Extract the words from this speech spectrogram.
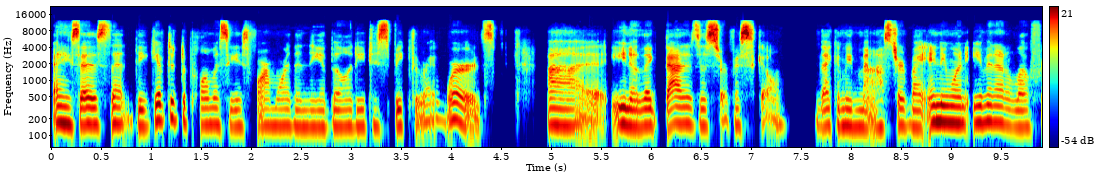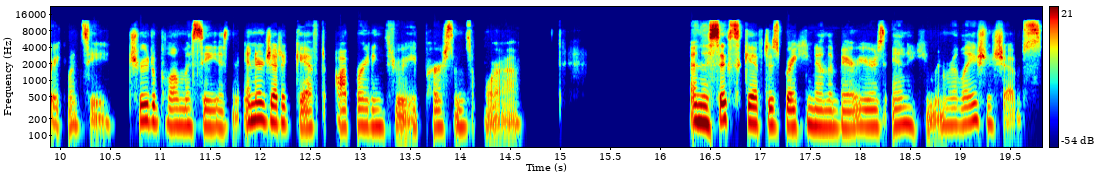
And he says that the gift of diplomacy is far more than the ability to speak the right words. Uh, you know, like that is a surface skill that can be mastered by anyone, even at a low frequency. True diplomacy is an energetic gift operating through a person's aura. And the sixth gift is breaking down the barriers in human relationships.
